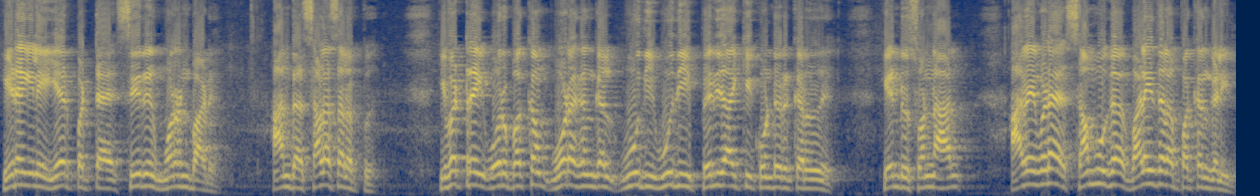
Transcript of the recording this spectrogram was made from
இடையிலே ஏற்பட்ட சிறு முரண்பாடு அந்த சலசலப்பு இவற்றை ஒரு பக்கம் ஊடகங்கள் ஊதி ஊதி பெரிதாக்கி கொண்டிருக்கிறது என்று சொன்னால் அதைவிட சமூக வலைதள பக்கங்களில்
